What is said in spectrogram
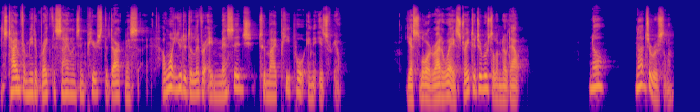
It's time for me to break the silence and pierce the darkness. I want you to deliver a message to my people in Israel. Yes, Lord, right away, straight to Jerusalem, no doubt. No, not Jerusalem.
